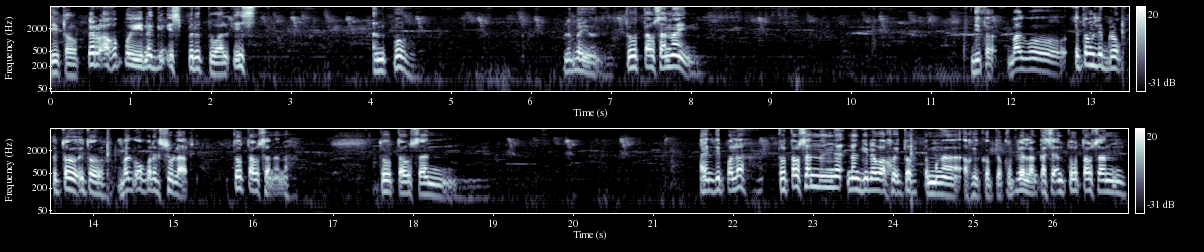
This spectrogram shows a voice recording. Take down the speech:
Dito. Pero ako po yung naging spiritual is... Ano po? Ano ba yun? 2009. Dito. Bago... Itong libro, ito, ito. Bago ako nagsulat. 2000 ano? 2000 ay hindi pala. 2000 na, nang ginawa ko ito itong mga ako kopya-kopya lang. Kasi ang 2020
